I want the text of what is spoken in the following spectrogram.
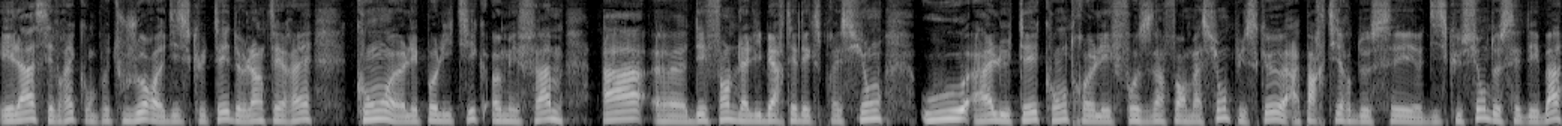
Et là, c'est vrai qu'on peut toujours discuter de l'intérêt qu'ont les politiques, hommes et femmes, à euh, défendre la liberté d'expression ou à lutter contre les fausses informations, puisque à partir de ces discussions, de ces débats,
